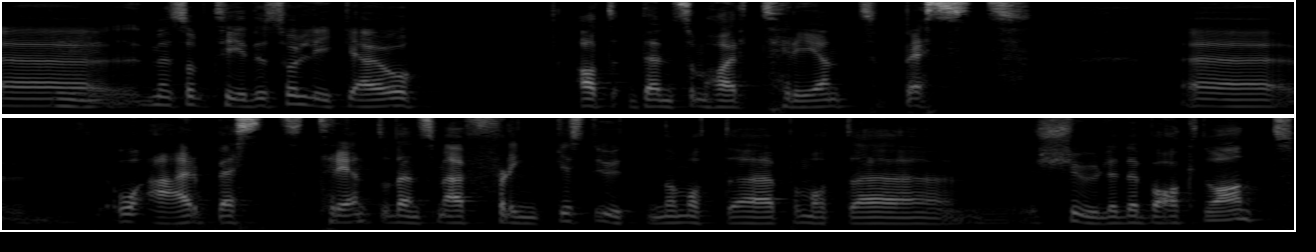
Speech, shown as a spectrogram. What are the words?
Eh, Men samtidig så liker jeg jo at den som har trent best, eh, og er best trent, og den som er flinkest uten å måtte på en måte skjule det bak noe annet,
